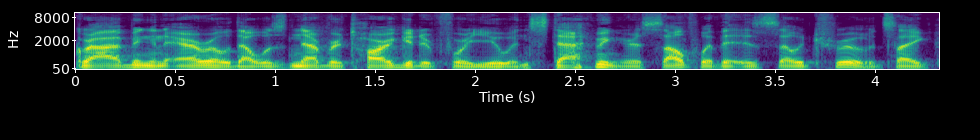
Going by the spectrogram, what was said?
grabbing an arrow that was never targeted for you and stabbing yourself with it is so true. It's like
